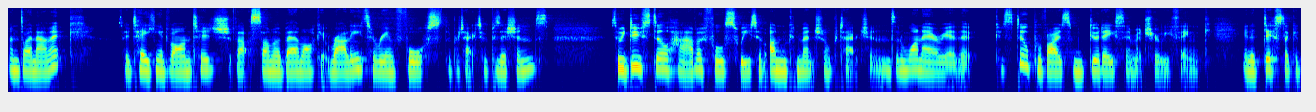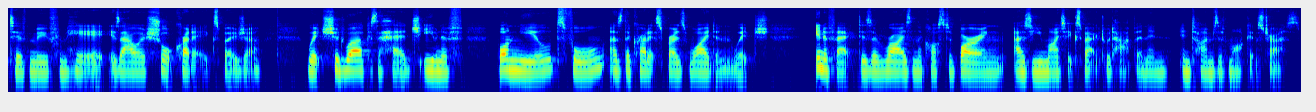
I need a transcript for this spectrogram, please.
and dynamic, so taking advantage of that summer bear market rally to reinforce the protective positions. So we do still have a full suite of unconventional protections, and one area that could still provide some good asymmetry, we think, in a dislocative move from here is our short credit exposure, which should work as a hedge even if bond yields fall as the credit spreads widen, which in effect is a rise in the cost of borrowing, as you might expect would happen in, in times of market stress.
